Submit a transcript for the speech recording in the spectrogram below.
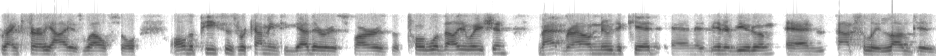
ranked fairly high as well. So all the pieces were coming together as far as the total evaluation. Matt Brown knew the kid and had interviewed him and absolutely loved his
